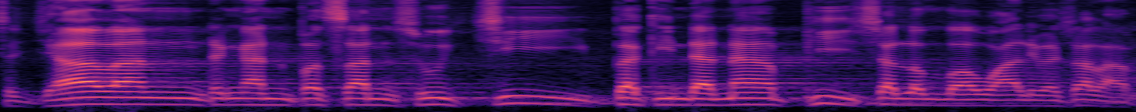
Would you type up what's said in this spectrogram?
Sejalan dengan pesan suci baginda Nabi sallallahu alaihi wasallam.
